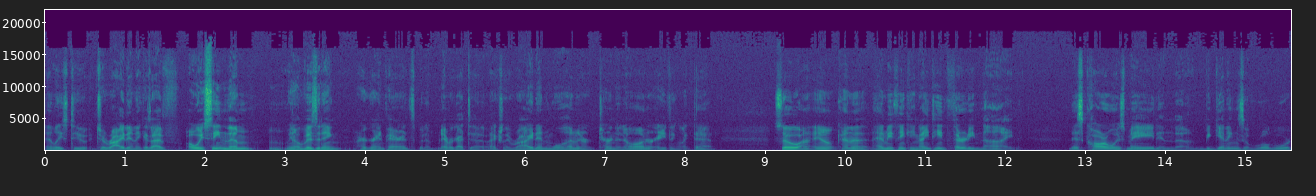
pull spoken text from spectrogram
at least to to ride in it because I've always seen them, you know, visiting her grandparents, but I've never got to actually ride in one or turn it on or anything like that. So you know, kind of had me thinking. 1939. This car was made in the beginnings of World War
